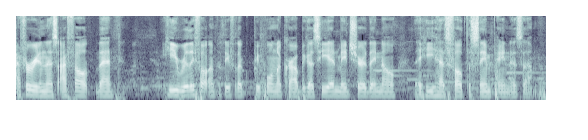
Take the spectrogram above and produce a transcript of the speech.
After reading this, I felt that he really felt empathy for the people in the crowd because he had made sure they know that he has felt the same pain as them.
